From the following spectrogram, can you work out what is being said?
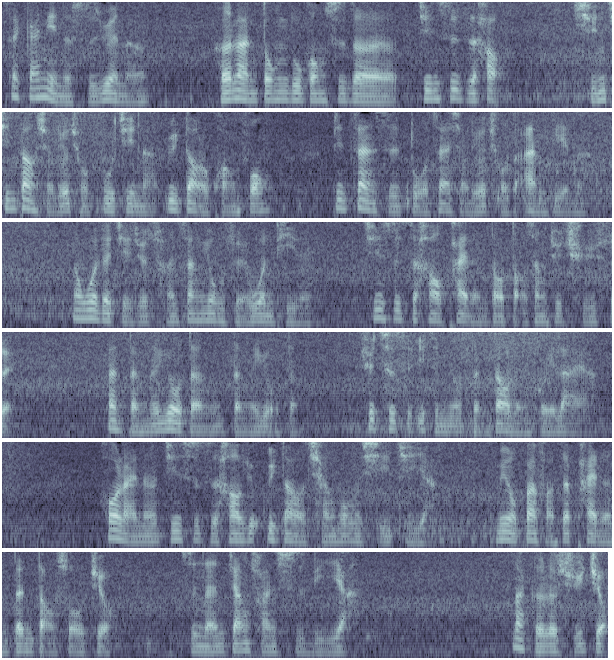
在该年的十月呢，荷兰东印度公司的金狮子号行经到小琉球附近呢，遇到了狂风，并暂时躲在小琉球的岸边了。那为了解决船上用水问题呢，金狮子号派人到岛上去取水，但等了又等，等了又等，却迟迟一直没有等到人回来啊。后来呢，金狮子号又遇到了强风的袭击啊。没有办法再派人登岛搜救，只能将船驶离呀。那隔了许久，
